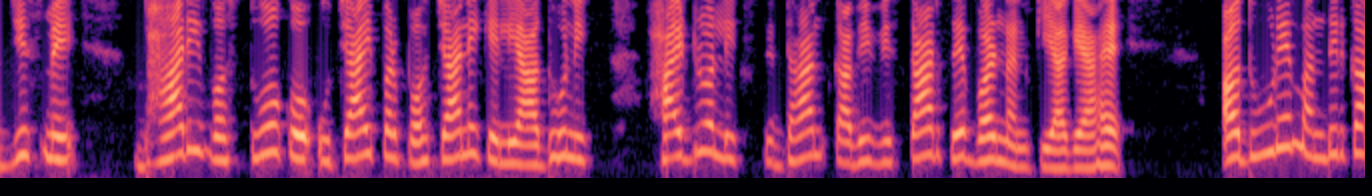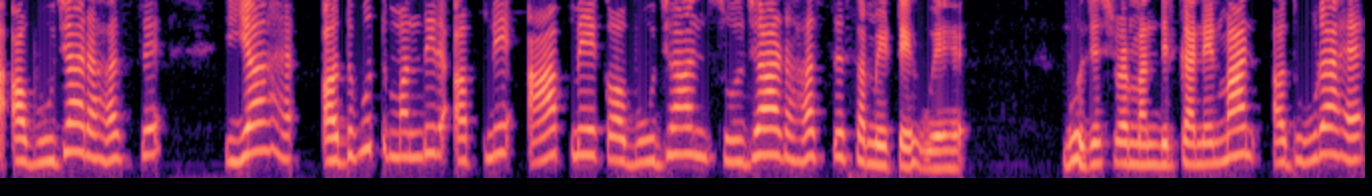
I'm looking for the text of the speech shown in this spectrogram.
जिसमें भारी वस्तुओं को ऊंचाई पर पहुँचाने के लिए आधुनिक हाइड्रोलिक सिद्धांत का भी विस्तार से वर्णन किया गया है। अधूरे मंदिर का अबूझा रहस्य, यह अद्भुत मंदिर अपने आप में एक अबूझा सुलझा रहस्य समेटे हुए है। भोजेश्वर मंदिर का निर्माण अधूरा है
